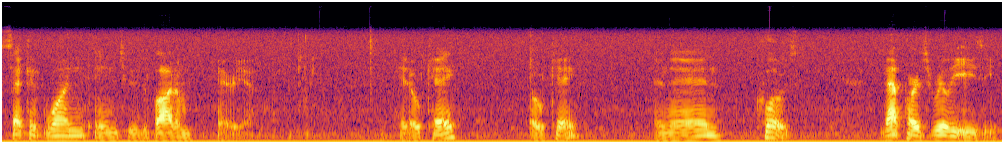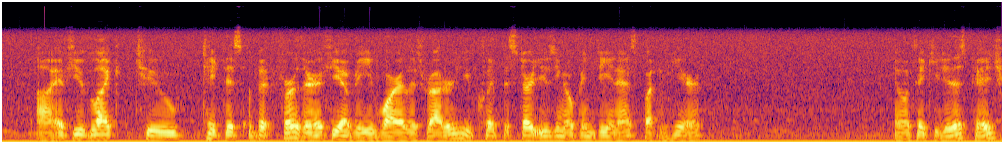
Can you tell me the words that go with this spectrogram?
second one into the bottom area. Hit OK, OK, and then close. That part's really easy. Uh, if you'd like to take this a bit further, if you have a wireless router, you click the Start Using OpenDNS button here, it will take you to this page.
